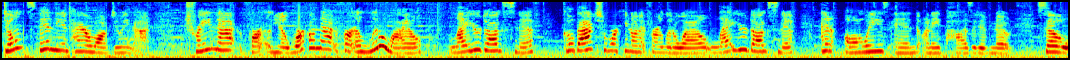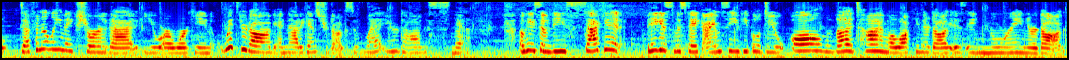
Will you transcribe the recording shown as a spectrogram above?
don't spend the entire walk doing that. Train that for, you know, work on that for a little while let your dog sniff, go back to working on it for a little while, let your dog sniff, and always end on a positive note. So definitely make sure that you are working with your dog and not against your dog. So let your dog sniff. Okay, so the second biggest mistake I am seeing people do all the time while walking their dog is ignoring your dog.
